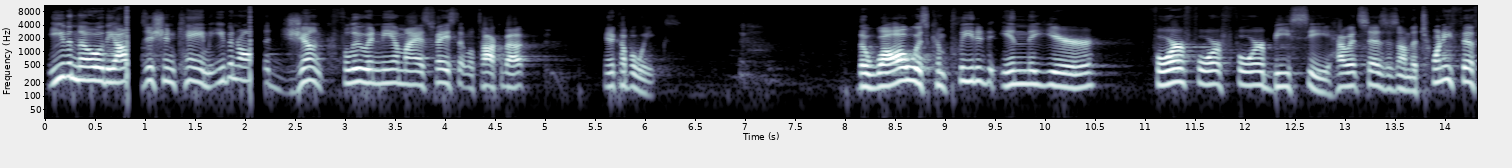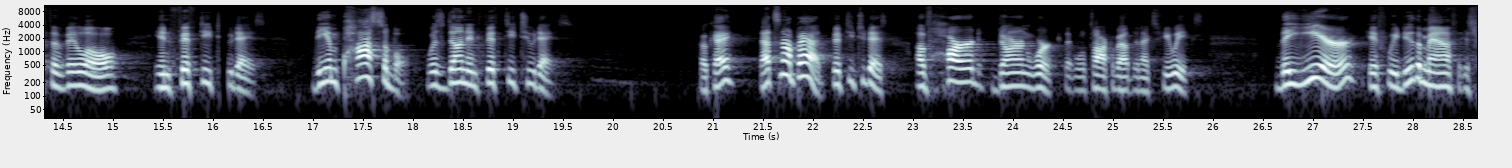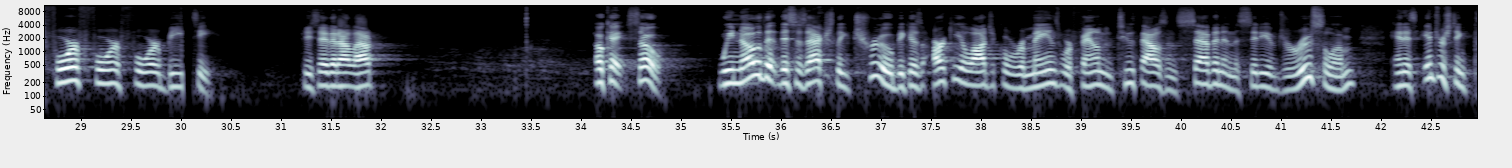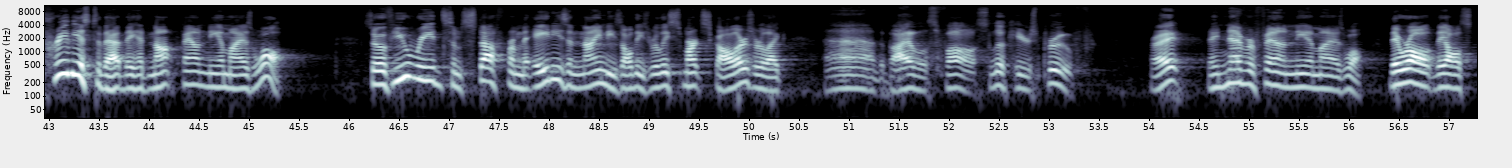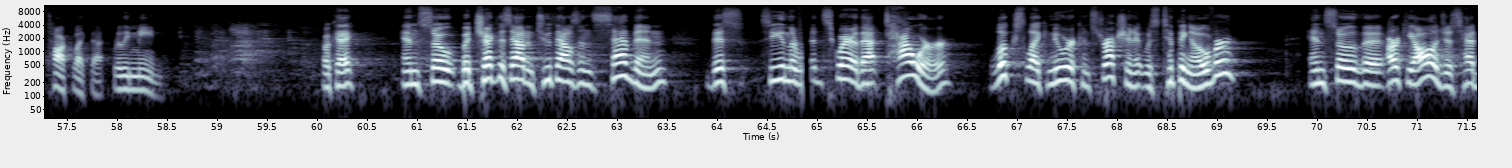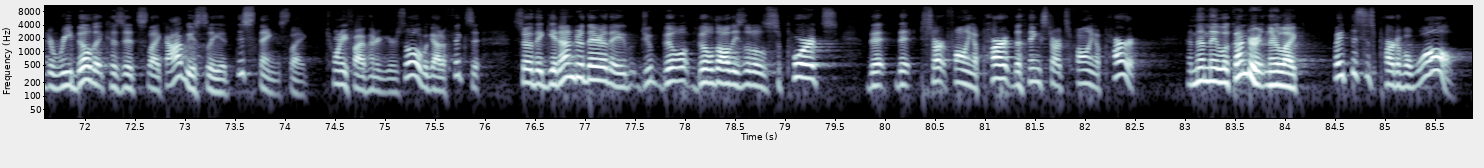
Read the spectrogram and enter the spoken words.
even though the opposition came, even all the junk flew in Nehemiah's face that we'll talk about in a couple weeks. The wall was completed in the year 444 BC. How it says is on the 25th of Elul in 52 days. The impossible was done in 52 days. Okay? That's not bad. 52 days of hard darn work that we'll talk about the next few weeks. The year, if we do the math, is 444 BC. Can you say that out loud? Okay, so we know that this is actually true because archaeological remains were found in 2007 in the city of Jerusalem. And it's interesting, previous to that, they had not found Nehemiah's wall. So if you read some stuff from the 80s and 90s, all these really smart scholars are like, ah, the Bible's false. Look, here's proof. Right? They never found Nehemiah's wall. They were all, they all talked like that, really mean. Okay? And so, but check this out in 2007, this, see in the red square, that tower looks like newer construction. It was tipping over. And so the archaeologists had to rebuild it because it's like, obviously, this thing's like 2,500 years old. We got to fix it. So they get under there, they do build, build all these little supports that, that start falling apart. The thing starts falling apart. And then they look under it and they're like, wait, this is part of a wall.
